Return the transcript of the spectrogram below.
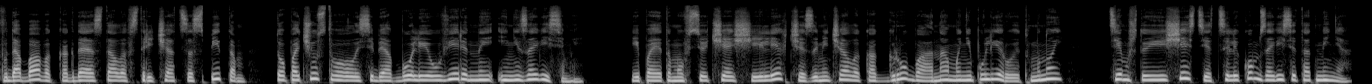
Вдобавок, когда я стала встречаться с Питом, то почувствовала себя более уверенной и независимой, и поэтому все чаще и легче замечала, как грубо она манипулирует мной тем, что ее счастье целиком зависит от меня.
